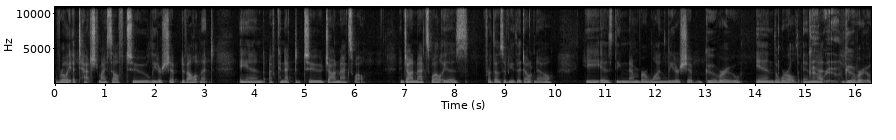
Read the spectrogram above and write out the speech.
really attached myself to leadership development. And I've connected to John Maxwell. And John Maxwell is, for those of you that don't know, he is the number one leadership guru in the world. And Guru. guru.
